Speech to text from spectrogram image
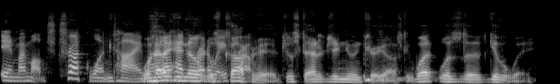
in my mom's truck one time Well, how do you know it was away from copperhead? Just out of genuine curiosity. What was the giveaway?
